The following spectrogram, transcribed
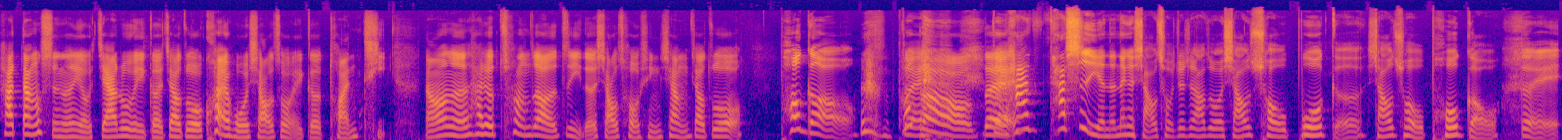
他当时呢有加入一个叫做“快活小丑”的一个团体，然后呢他就创造了自己的小丑形象，叫做 Pogo，对 Pogo，对他他饰演的那个小丑就叫做小丑波格，小丑 Pogo。对，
